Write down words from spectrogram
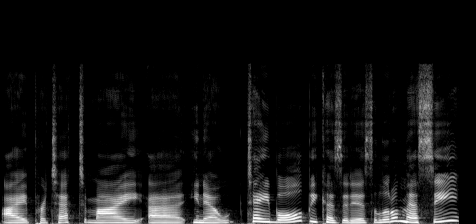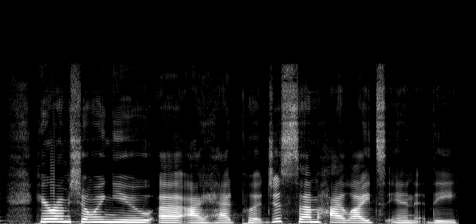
I protect my, uh, you know, table because it is a little messy. Here I'm showing you uh, I had put just some highlights in the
